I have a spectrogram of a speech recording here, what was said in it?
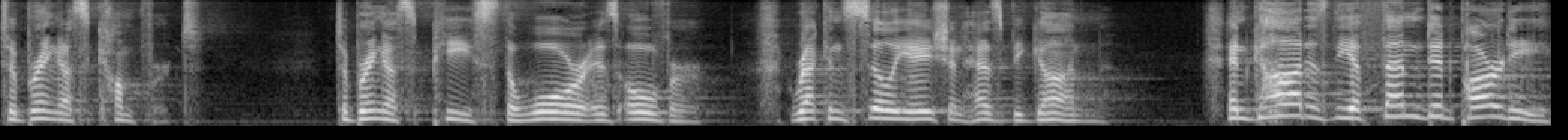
to bring us comfort to bring us peace. The war is over, reconciliation has begun. And God is the offended party.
